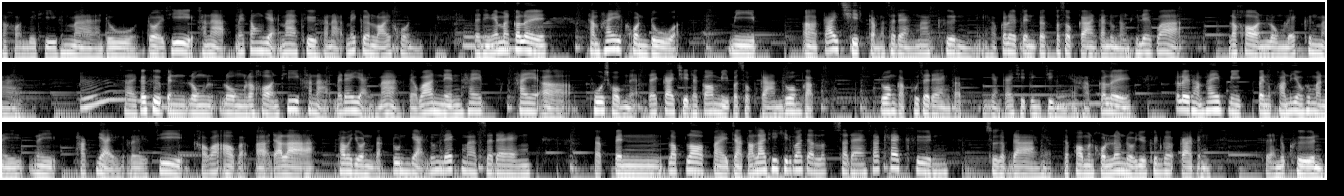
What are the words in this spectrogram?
ละครเวทีขึ้นมาดู โดยที่ขนาดไม่ต้องใหญ่มากคือขนาดไม่เกินร้อยคน แต่ทีเนี้ยมันก็เลยทำให้คนดูอะมีเอ่อใกล้ชิดกับนักแสดงมากขึ้นนะครับก็เลยเป็นประสบการณ์การดูหนังที่เรียกว่าละครลงเล็กขึ้นมาอืมใช่ก็คือเป็นโรงโรงละครที่ขนาดไม่ได้ใหญ่มาก แต่ว่าเน้นให้ให้เอ่อผู้ชมเนี่ยได้ใกล้ชิดแล้วก็มีประสบการณ์ร่วมกับร่วมกับผู้แสดงแบบอย่างใกล้ชิดจริงๆนะครับก็เลย ก็เลยทำให้มีเป็นความนิยมขึ้นมาในในพักใหญ่เลยที่เขาก็เอาแบบอ่าดาราภาพยนตร์แบบรุ่นใหญ่รุ่นเล็กมาแสดง แบบเป็นรอบๆไปจากตอนแรกที่คิดว่าจะแสดงสักแค่คืนสุดสัปดาห์ครับแต่พอมันคนเริ่มดูเยอะขึ้นก็กลายเป็นแสดงทุกคืน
